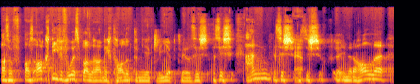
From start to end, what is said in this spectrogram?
Also als aktiver Fußballer habe ich die Hallenturnier geliebt, weil es ist, es ist eng, es ist, ja. es ist in einer Halle,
